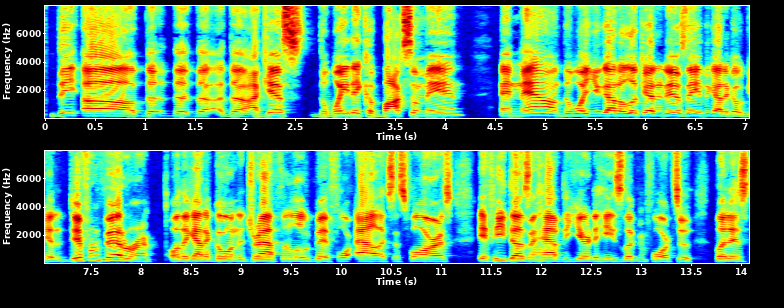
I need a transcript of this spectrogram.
the uh the the the, the I guess the way they could box him in and now the way you got to look at it is they either got to go get a different veteran or they got to go in the draft a little bit for Alex as far as if he doesn't have the year that he's looking forward to. But it's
